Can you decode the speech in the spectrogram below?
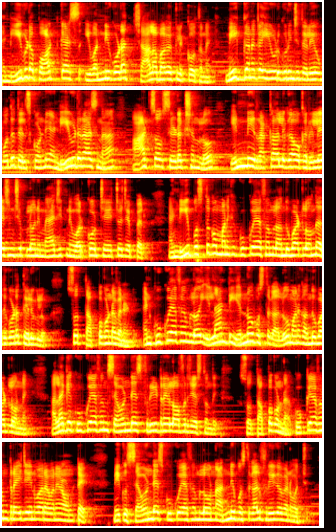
అండ్ ఈవిడ పాడ్కాస్ట్ ఇవన్నీ కూడా చాలా బాగా క్లిక్ అవుతున్నాయి. మీకు గనక ఈవిడ గురించి తెలియకపోతే తెలుసుకోండి. అండ్ ఈవిడ రాసిన ఆర్ట్స్ ఆఫ్ సెడక్షన్లో ఎన్ని రకాలుగా ఒక రిలేషన్షిప్లోని మ్యాజిక్ని వర్కౌట్ చేయొచ్చో చెప్పారు. అండ్ ఈ పుస్తకం మనకి కుక్కు ఎఫ్ఎంలో అందుబాటులో ఉంది అది కూడా తెలుగులో. సో తప్పకుండా వినండి. అండ్ కుక్కు ఎఫ్ఎంలో ఇలాంటి ఎన్నో పుస్తకాలు మనకు అందుబాటులో ఉన్నాయి. అలాగే Kuku FM seven days free trial offer చేస్తుంది. సో తప్పకుండా కుక్కు ఎఫ్ఎం ట్రై చేయని వారు ఎవరైనా ఉంటే మీకు సెవెన్ డేస్ కుక్కు ఎఫ్ఎంలో ఉన్న అన్ని పుస్తకాలు ఫ్రీగా వినవచ్చు.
